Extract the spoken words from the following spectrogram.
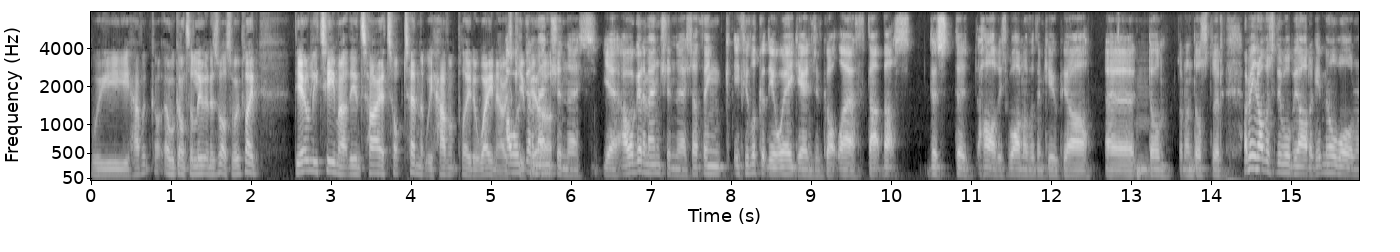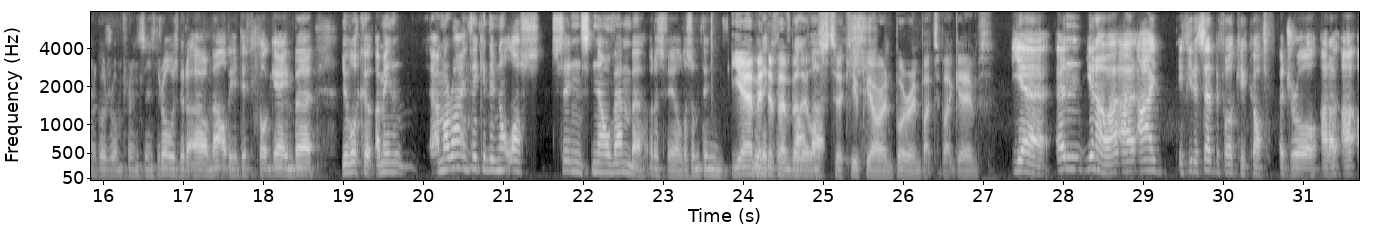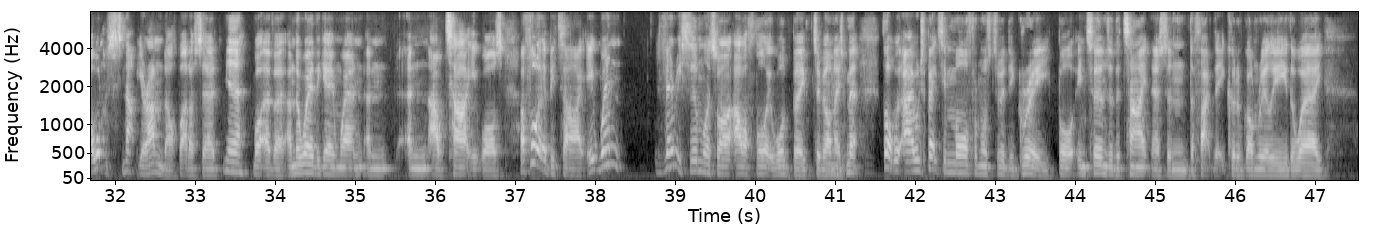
We haven't got. Oh, we've gone to Luton as well. So we played the only team out of the entire top ten that we haven't played away now is I was going to mention this. Yeah, I was going to mention this. I think if you look at the away games you've got left, that that's this, the hardest one other than QPR uh, Hmm. done, done and dusted. I mean, obviously they will be hard. I get Millwall on a good run, for instance. They're always good at home. That'll be a difficult game. But you look at, I mean, am I right in thinking they've not lost since November, Huddersfield, or something? yeah, mid-November like they that? lost to QPR and Borough in back-to-back games. Yeah, and you know, I, I, I if you'd have said before kick-off a draw, I'd, I, I wouldn't have snapped your hand off, but I'd have said, yeah, whatever. And the way the game went and and how tight it was, I thought it'd be tight. It went very similar to how I thought it would be, to be honest. I thought I was expecting more from us to a degree, but in terms of the tightness and the fact that it could have gone really either way,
